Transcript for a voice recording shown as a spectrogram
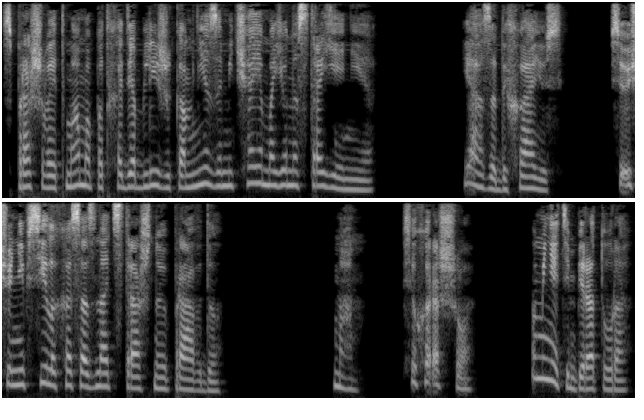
спрашивает мама, подходя ближе ко мне, замечая мое настроение. Я задыхаюсь, все еще не в силах осознать страшную правду. «Мам, все хорошо. У меня температура.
